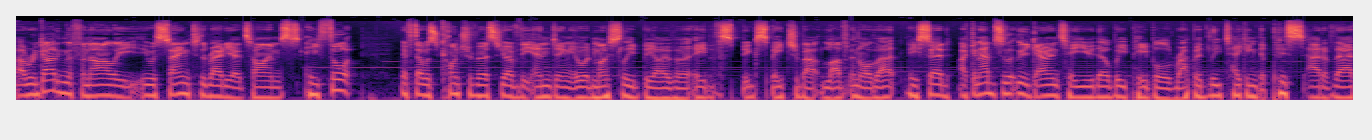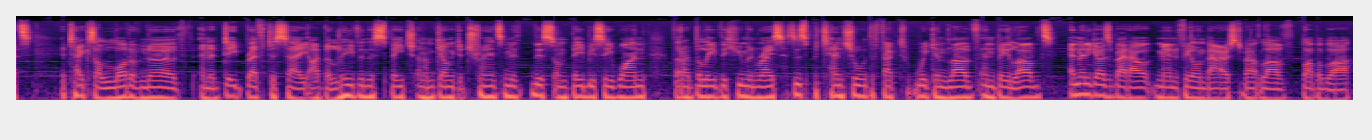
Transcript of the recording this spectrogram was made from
uh, regarding the finale, he was saying to the Radio Times he thought if there was controversy over the ending, it would mostly be over Edith's big speech about love and all that. He said, I can absolutely guarantee you there'll be people rapidly taking the piss out of that. It takes a lot of nerve and a deep breath to say, I believe in this speech and I'm going to transmit this on BBC One that I believe the human race has its potential, the fact we can love and be loved. And then he goes about how men feel embarrassed about love, blah, blah, blah.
